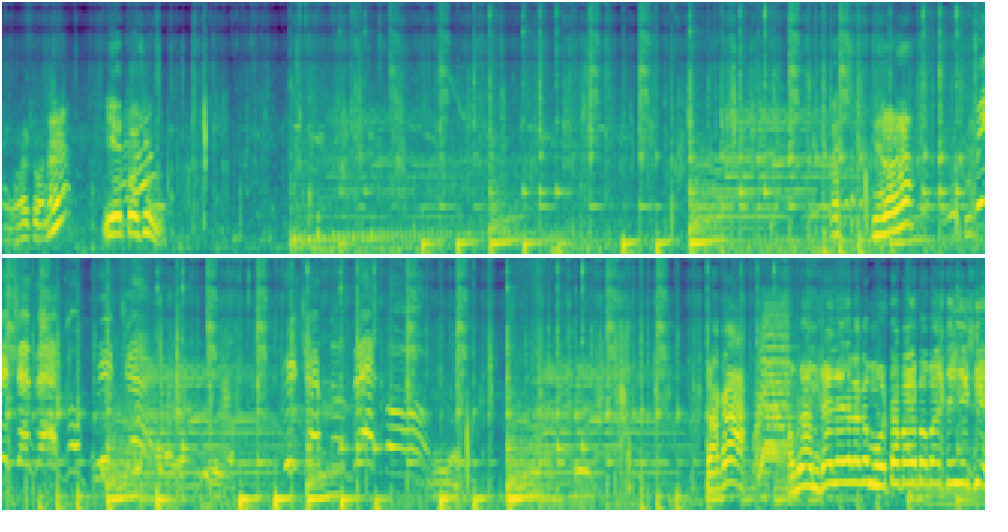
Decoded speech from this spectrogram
હવે તો ને એ તો શું? બસ હેડો ને પીછે દેખો પીછે. પીછે તો દેખો કાકા હમણાં સમજાય જાય કે મોટા પાયે બબાલ થઈ જશે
